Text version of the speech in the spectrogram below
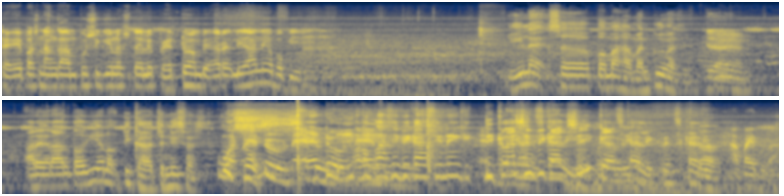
dhek pas nang kampus iki lifestyle beda ambek arek liyane apa piye? Iki lek sepemahamanku, Mas. ya Arek rantau iki ono tiga jenis, Mas. Waduh, Edun, edun. Ono klasifikasi nih Diklasifikasikan. sekali, keren sekali. Nah, apa itu Pak?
